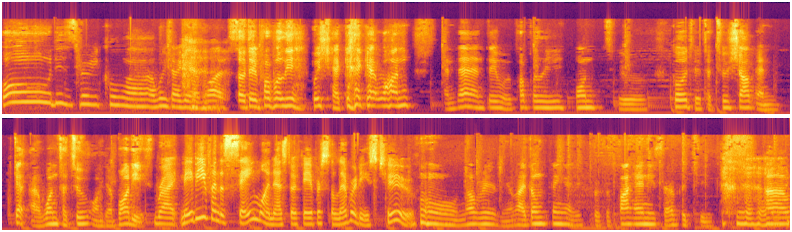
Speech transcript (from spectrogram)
oh this is very cool. Uh, I wish I have one. so they probably wish I can get one, and then they will probably want to go to tattoo shop and get a one tattoo on their body. Right. Maybe even the same one as their favorite celebrities too. Oh, not really. I don't think I could find any celebrity. um,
